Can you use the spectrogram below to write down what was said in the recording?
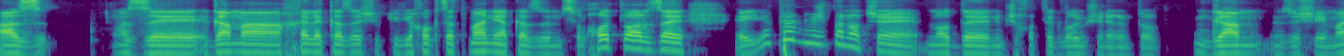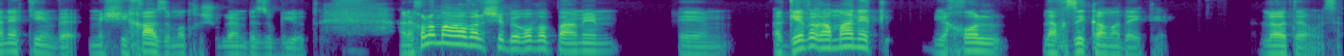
אז אז uh, גם החלק הזה שכביכול קצת מניאק, אז הן סולחות לו על זה. Uh, כן, יש בנות שמאוד uh, נמשכות לגברים שנראים טוב. גם זה שהם מניאקים ומשיכה זה מאוד חשוב להם בזוגיות. אני יכול לומר אבל שברוב הפעמים הגבר המניאק יכול להחזיק כמה דייטים, לא יותר מזה.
